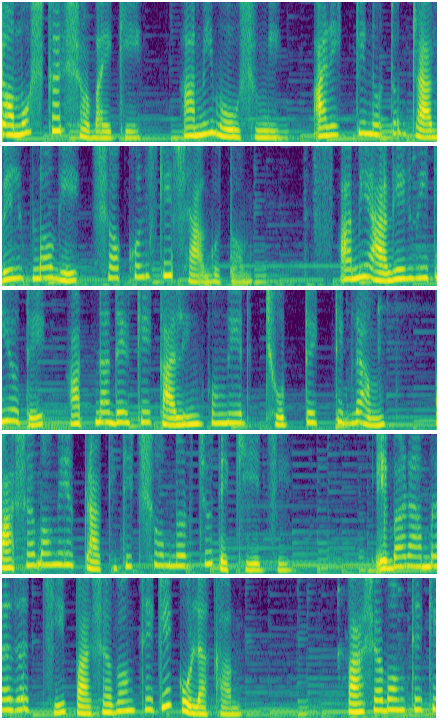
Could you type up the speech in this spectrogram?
নমস্কার সবাইকে, আমি মৌসুমি আরেকটি নতুন ট্রাভেল ব্লগে সকলকে স্বাগতম। আমি আগের ভিডিওতে আপনাদেরকে কালিম্পংয়ের ছোট্ট একটি গ্রাম, পাশাবংয়ের প্রাকৃতিক সৌন্দর্য দেখিয়েছি। এবার আমরা যাচ্ছি পাশাবং থেকে কোলাখাম। পাশাবং থেকে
